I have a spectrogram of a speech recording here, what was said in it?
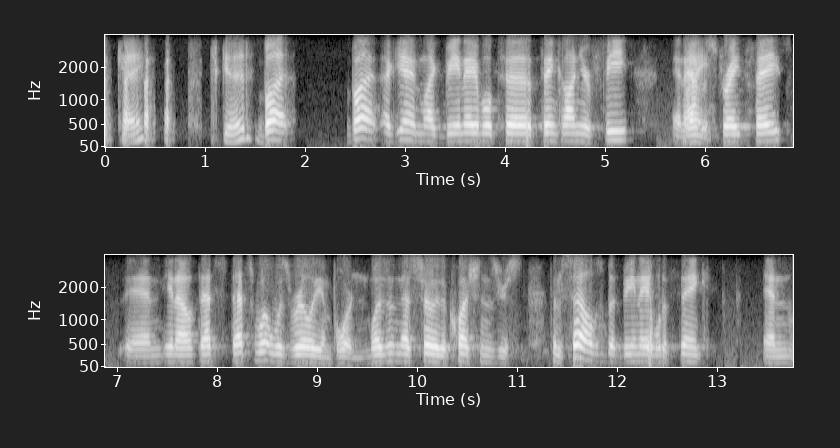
Okay. It's good. but but again, like being able to think on your feet and have a straight face, and you know that's that's what was really important. It wasn't necessarily the questions your, themselves, but being able to think and Yeah.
